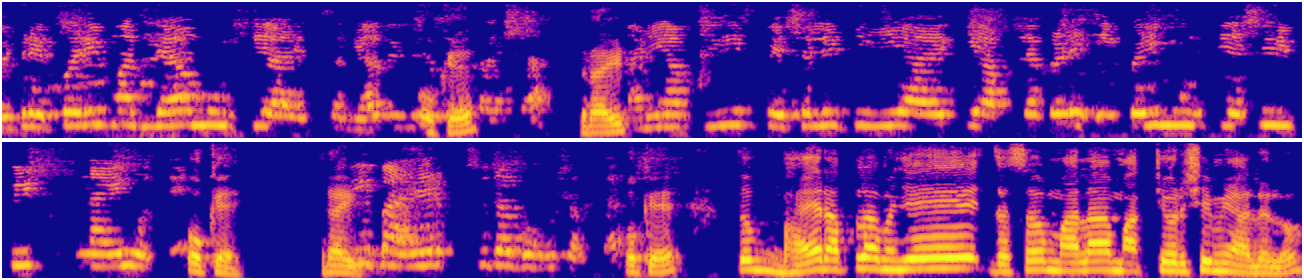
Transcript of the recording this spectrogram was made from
ड्रेपरी मधल्या मूर्ती आहेत सगळ्या विविध. प्रकारच्या. राईट आणि आपली स्पेशालिटी ही आहे की आपल्याकडे एकही मूर्ती अशी रिपीट नाही होते. ओके राईट तुम्ही बाहेर सुद्धा बघू शकता. ओके तर बाहेर आपला म्हणजे जसं मला मागच्या वर्षी मी आलेलो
